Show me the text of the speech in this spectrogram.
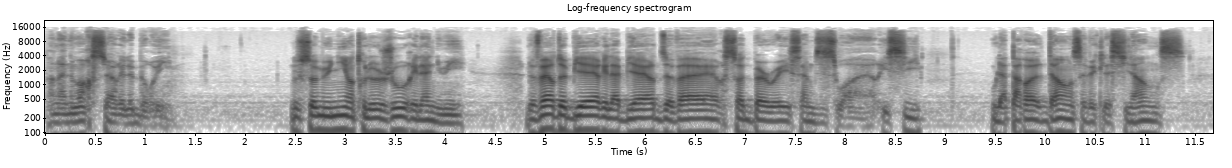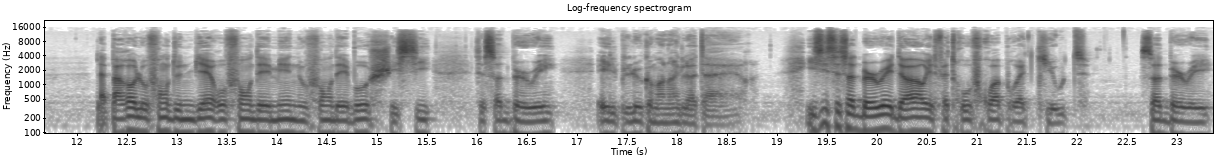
dans la noirceur et le bruit. Nous sommes unis entre le jour et la nuit. Le verre de bière et la bière de verre Sudbury samedi soir. Ici, où la parole danse avec le silence. La parole au fond d'une bière, au fond des mines, au fond des bouches. Ici, c'est Sudbury, et il pleut comme en Angleterre. Ici, c'est Sudbury, dehors, il fait trop froid pour être cute. Sudbury,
